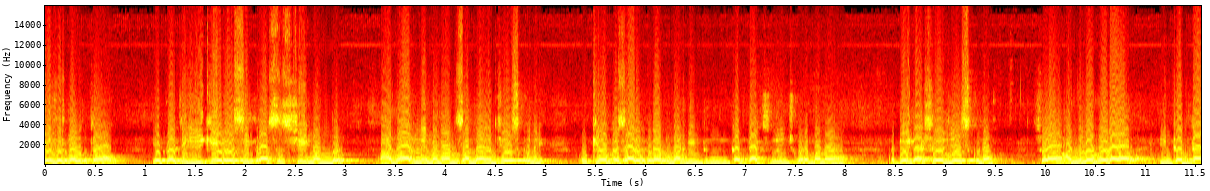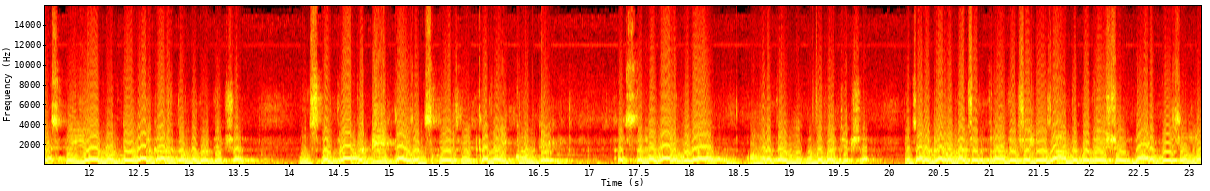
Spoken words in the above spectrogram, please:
కేంద్ర ప్రభుత్వం ఎప్పుడైతే ఈ ప్రాసెస్ చేయమందో ఆధార్ని మనం అనుసంధానం చేసుకుని ఒకే ఒక్కసారి ఇప్పటివరకు మనకి ఇన్కమ్ ట్యాక్స్ గురించి కూడా మనం డేటా షేర్ చేసుకున్నాం. సో అందులో కూడా ఇన్కమ్ ట్యాక్స్ పే ఉంటే వాళ్ళకి అర్హత ఉండదు అధ్యక్ష. Municipal property thousand square feet కన్నా ఎక్కువ ఉంటే ఖచ్చితంగా వాళ్ళు కూడా అర్హత ఉండదు అధ్యక్ష. నేను చాలా గర్వంగా చెప్తున్న అధ్యక్ష ఈరోజు ఆంధ్రప్రదేశ్ భారతదేశంలో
